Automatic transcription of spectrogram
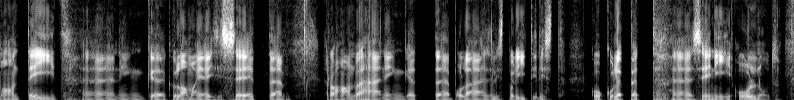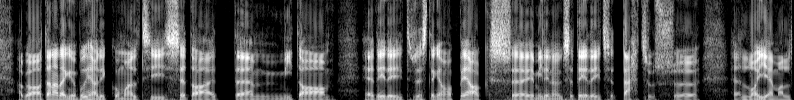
maanteid äh, ning kõlama jäi siis see, et raha on vähe ning et pole sellist poliitilist kokkulepet seni olnud. aga täna räägime põhjalikumalt siis seda, et ähm, mida äh, teedeehituses tegema peaks äh, ja milline on üldse teedeehituse tähtsus äh, laiemalt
